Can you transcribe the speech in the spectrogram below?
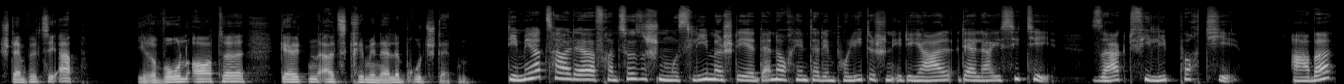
stempelt sie ab. Ihre Wohnorte gelten als kriminelle Brutstätten. Die Mehrzahl der französischen Muslime stehe dennoch hinter dem politischen Ideal der Laïcité, sagt Philippe Portier. Aber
